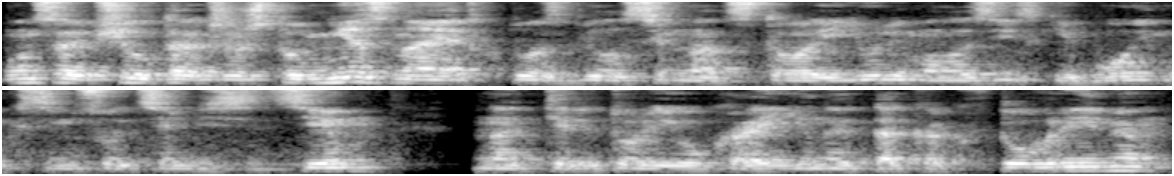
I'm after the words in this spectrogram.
Он сообщил также, что не знает, кто сбил 17 июля малазийский Боинг 777 на территории Украины, так как в то время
